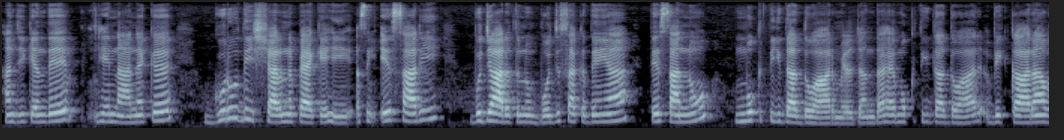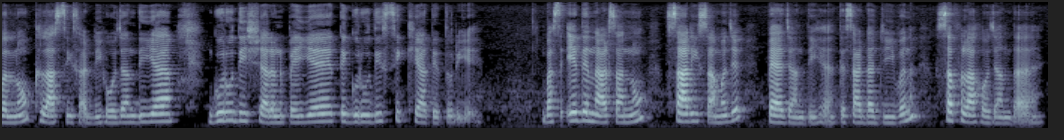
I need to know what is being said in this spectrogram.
ਹਾਂਜੀ, ਕਹਿੰਦੇ ਇਹ ਨਾਨਕ, ਗੁਰੂ ਦੀ ਸ਼ਰਨ ਪੈ ਕੇ ਹੀ ਅਸੀਂ ਇਹ ਸਾਰੀ ਬੁਝਾਰਤ ਨੂੰ ਬੁੱਝ ਸਕਦੇ ਹਾਂ ਤੇ ਸਾਨੂੰ ਮੁਕਤੀ ਦਾ ਦੁਆਰ ਮਿਲ ਜਾਂਦਾ ਹੈ। ਮੁਕਤੀ ਦਾ ਦੁਆਰ ਵਿਕਾਰਾਂ ਵੱਲੋਂ ਖਲਾਸੀ ਸਾਡੀ ਹੋ ਜਾਂਦੀ ਹੈ। ਗੁਰੂ ਦੀ ਸ਼ਰਨ ਪਈਏ ਤੇ ਗੁਰੂ ਦੀ ਸਿੱਖਿਆ ਤੇ ਤੁਰੀਏ। ਬਸ ਇਹਦੇ ਨਾਲ ਸਾਨੂੰ ਸਾਰੀ ਸਮਝ ਪੈ ਜਾਂਦੀ ਹੈ ਤੇ ਸਾਡਾ ਜੀਵਨ ਸਫਲਾ ਹੋ ਜਾਂਦਾ ਹੈ।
